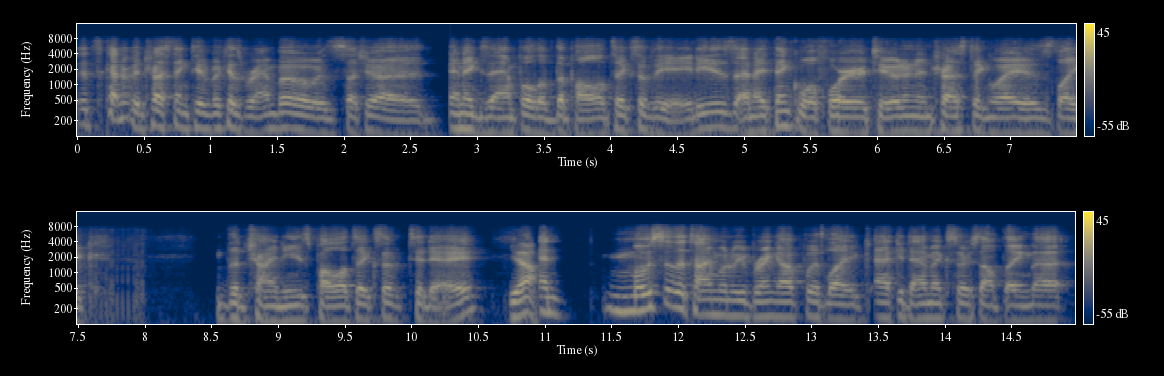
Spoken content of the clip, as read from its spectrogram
It's kind of interesting too because Rambo is such a an example of the politics of the 80s and I think Wolf Warrior 2 in an interesting way is like the Chinese politics of today. Yeah. And most of the time when we bring up with like academics or something that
